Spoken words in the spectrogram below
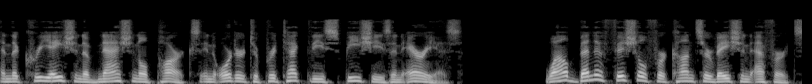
and the creation of national parks in order to protect these species and areas. While beneficial for conservation efforts,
